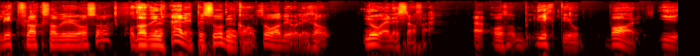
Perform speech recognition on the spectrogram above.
litt flaks hadde vi jo også. Og da denne episoden kom, så var det jo liksom Nå er det straffe. Og så gikk det jo var i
